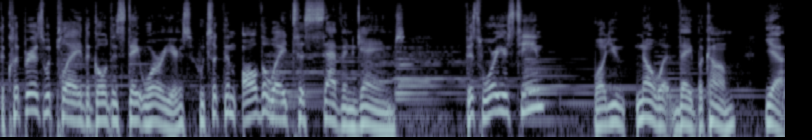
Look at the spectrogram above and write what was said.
the Clippers would play the Golden State Warriors, who took them all the way to seven games. This Warriors team, well, you know what they become. Yeah,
